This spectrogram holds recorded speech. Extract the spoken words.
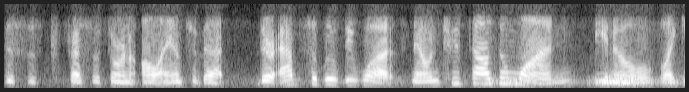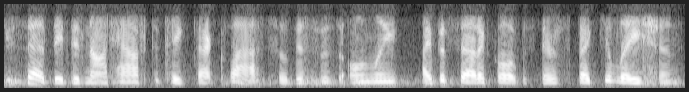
this is Professor Thorne. I'll answer that. There absolutely was. Now, in 2001, you know, like you said, they did not have to take that class. So this was only hypothetical. It was their speculation.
